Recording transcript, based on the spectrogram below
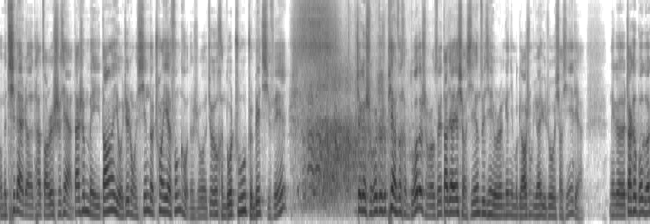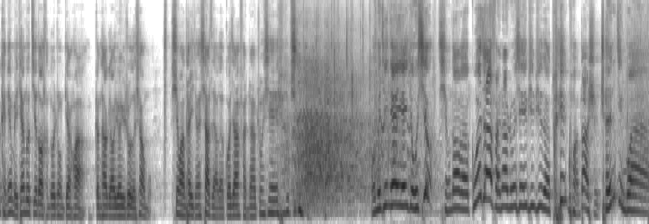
我们期待着它早日实现。但是每当有这种新的创业风口的时候，就有很多猪准备起飞。这个时候就是骗子很多的时候，所以大家也小心。最近有人跟你们聊什么元宇宙，小心一点。那个扎克伯格肯定每天都接到很多这种电话，跟他聊元宇宙的项目。希望他已经下载了国家反诈中心 APP。我们今天也有幸请到了国家反诈中心 APP 的推广大使陈警官。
